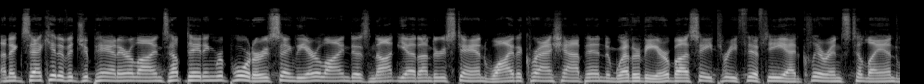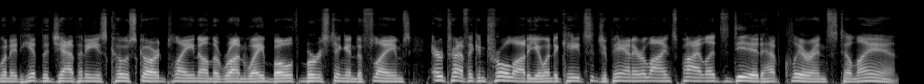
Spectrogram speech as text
An executive at Japan Airlines updating reporters saying the airline does not yet understand why the crash happened and whether the Airbus A350 had clearance to land when it hit the Japanese Coast Guard plane on the runway, both bursting into flames. Air traffic control audio indicates that Japan Airlines pilots did have clearance to land.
